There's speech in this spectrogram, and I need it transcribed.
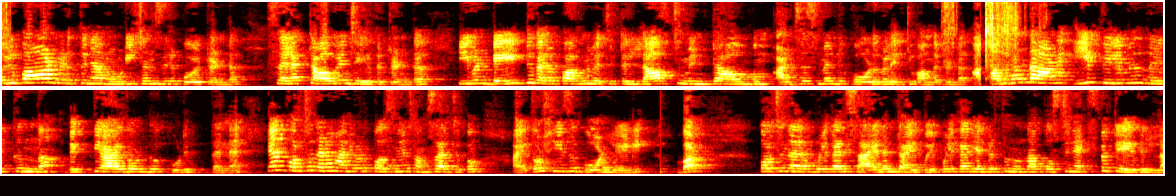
ഒരുപാട് എടുത്ത് ഞാൻ ഓഡീഷൻസിന് പോയിട്ടുണ്ട് സെലക്ട് ആവുകയും ചെയ്തിട്ടുണ്ട്. ഈവൻ ഡേറ്റ് വരെ പറഞ്ഞു വെച്ചിട്ട് ലാസ്റ്റ് മിനിറ്റ് ആവുമ്പോൾ അഡ്ജസ്റ്റ്മെന്റ് കോളുകൾ എനിക്ക് വന്നിട്ടുണ്ട്. അതുകൊണ്ടാണ് ഈ ഫിലിമിൽ നിൽക്കുന്ന വ്യക്തി ആയതുകൊണ്ട് കൂടി തന്നെ ഞാൻ കുറച്ചു നേരം ഹനിയോട് പേഴ്സണലി സംസാരിച്ചപ്പോൾ I thought she's a gold lady but കുറച്ചു നേരം പുള്ളിക്കാരി സൈലന്റ് ആയി പോയി. പുള്ളിക്കാരി എന്റെ അടുത്ത് നിന്ന് ആ ക്വസ്റ്റ്യൻ എക്സ്പെക്ട് ചെയ്തില്ല.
